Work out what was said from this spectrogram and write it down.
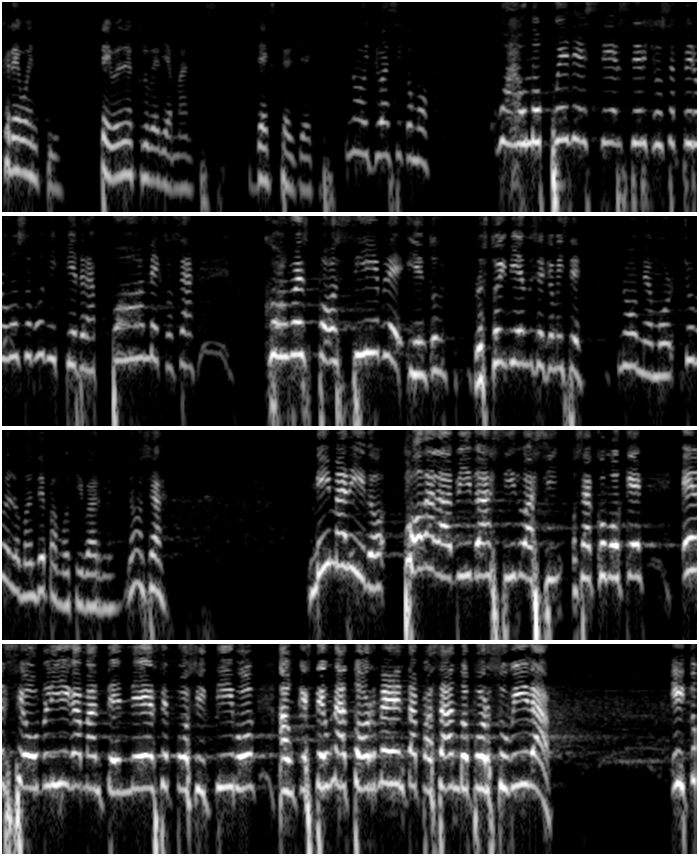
creo en ti. Te veo en el Club de Diamantes. Dexter Jagger. No, yo así como, wow, no puede ser, Sergio, o sea, pero no somos ni piedra pómex, o sea, ¿cómo es posible? Y entonces lo estoy viendo y Sergio me dice, no, mi amor, yo me lo mandé para motivarme, ¿no? O sea, mi marido toda la vida ha sido así, o sea, como que él se obliga a mantenerse positivo aunque esté una tormenta pasando por su vida. Y tú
